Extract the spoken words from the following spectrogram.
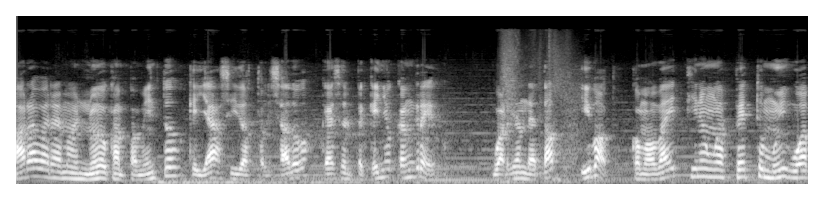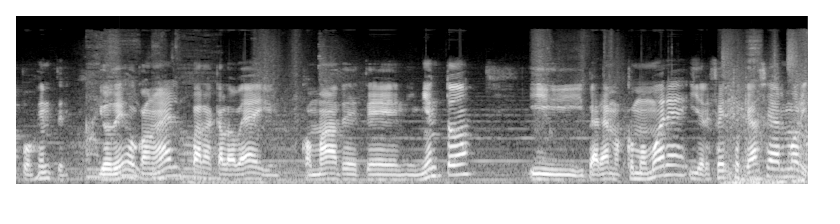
Ahora veremos el nuevo campamento que ya ha sido actualizado, que es el pequeño cangrejo, guardián de top y bot. Como veis tiene un aspecto muy guapo gente, y os dejo con él para que lo veáis con más detenimiento y veremos cómo muere y el efecto que hace al morir.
